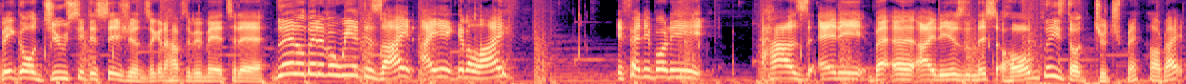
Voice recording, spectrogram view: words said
big old juicy decisions are going to have to be made today. Little bit of a weird design. I ain't going to lie. If anybody has any better ideas than this at home, please don't judge me, all right?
